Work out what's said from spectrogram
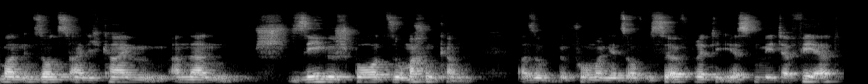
man sonst eigentlich keinem anderen Segelsport so machen kann. Also bevor man jetzt auf dem Surfbrett die ersten Meter fährt,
